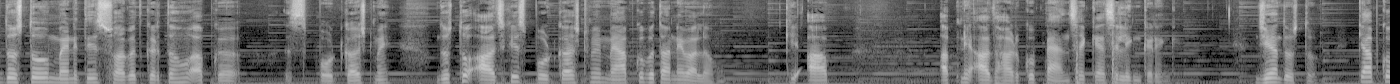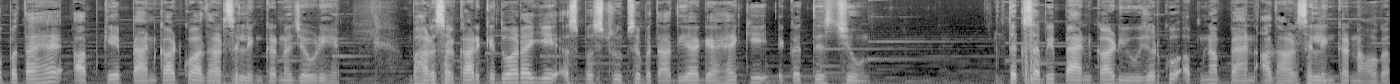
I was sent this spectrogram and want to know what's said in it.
दोस्तों, मैं नीतीश स्वागत करता हूँ आपका इस पॉडकास्ट में। दोस्तों, आज के इस पॉडकास्ट में मैं आपको बताने वाला हूँ कि आप अपने आधार को पैन से कैसे लिंक करेंगे। जी हाँ दोस्तों, क्या आपको पता है आपके पैन कार्ड को आधार से लिंक करना ज़रूरी है? भारत सरकार के द्वारा ये स्पष्ट रूप से बता दिया गया है कि 31 जून तक सभी पैन कार्ड यूज़र को अपना पैन आधार से लिंक करना होगा।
